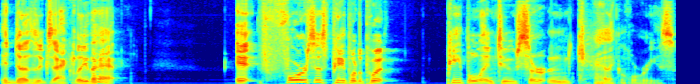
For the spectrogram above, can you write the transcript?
It does exactly that. It forces people to put people into certain categories.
